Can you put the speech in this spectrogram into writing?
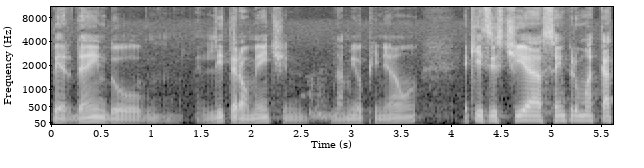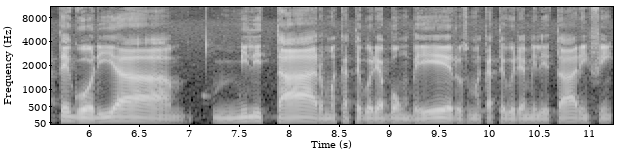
perdendo, literalmente, na minha opinião, é que existia sempre uma categoria militar, uma categoria bombeiros, uma categoria militar, enfim,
